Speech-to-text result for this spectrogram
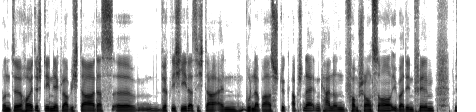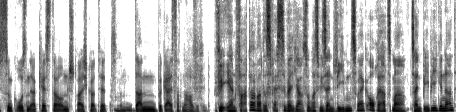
Und äh, heute stehen wir, glaube ich, da, dass äh, wirklich jeder sich da ein wunderbares Stück abschneiden kann und vom Chanson über den Film bis zum großen Orchester und Streichquartett dann begeistert nach Hause geht. Für Ihren Vater war das Festival ja sowas wie sein Lebenswerk auch. Er hat es mal sein Baby genannt.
